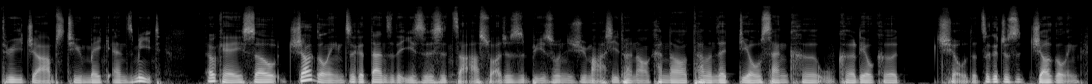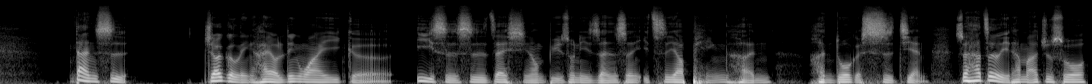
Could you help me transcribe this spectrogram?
three jobs to make ends meet。OK，so juggling 这个单字的意思是杂耍，就是比如说你去马戏团，然后看到他们在丢三颗、五颗、六颗。球的这个就是 juggling，但是 juggling 还有另外一个意思是在形容，比如说你人生一次要平衡很多个事件，所以他这里他妈就说，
